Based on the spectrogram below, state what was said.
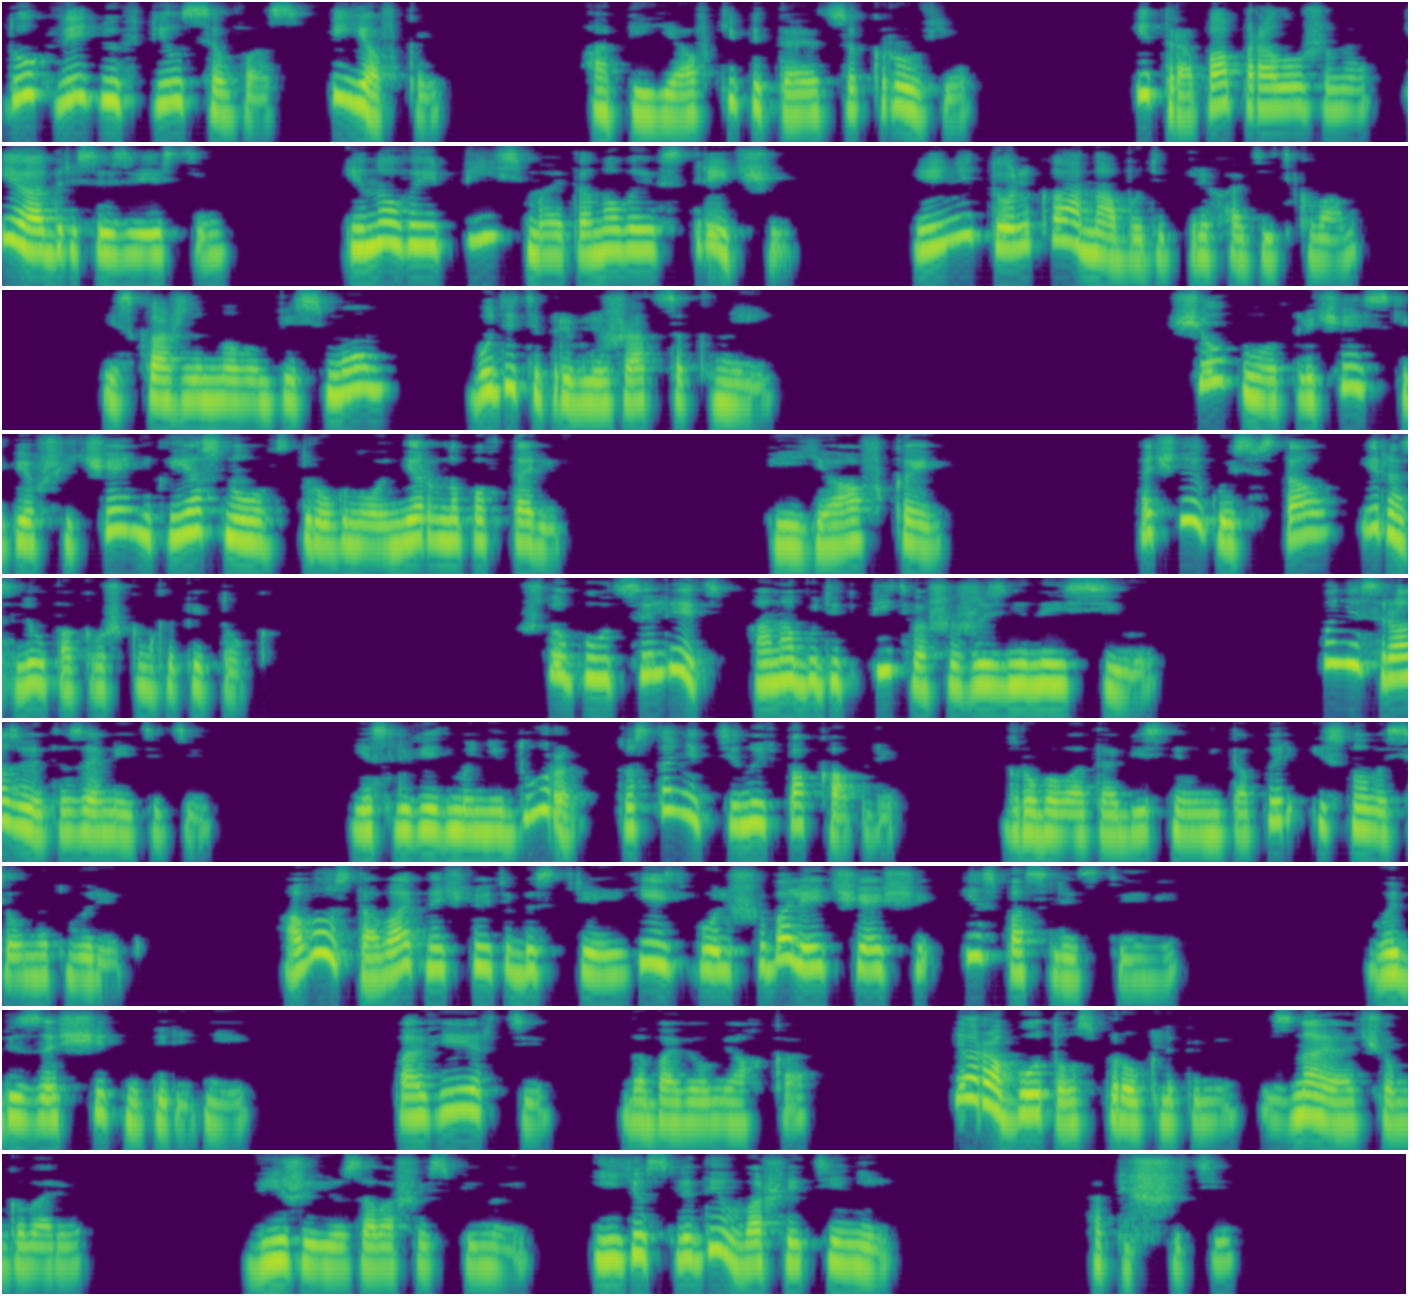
Дух ведьмы впился в вас пиявкой, а пиявки питаются кровью. И тропа проложена, и адрес известен, и новые письма это новые встречи. И не только она будет приходить к вам. И с каждым новым письмом будете приближаться к ней. Щелкнул, отключаясь вскипевший чайник, и я снова вздрогнула, нервно повторив: "Пиявкой". Ночной гость встал и разлил по кружкам кипяток. Чтобы уцелеть, она будет пить ваши жизненные силы. Вы не сразу это заметите. Если ведьма не дура, то станет тянуть по капле, грубовато объяснил нетопырь и снова сел на табурет а вы уставать начнете быстрее, есть больше, болеть чаще и с последствиями. Вы беззащитны перед ней. Поверьте, добавил мягко. Я работал с проклятыми, знаю, о чем говорю. Вижу ее за вашей спиной, ее следы в вашей тени. Опишите.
